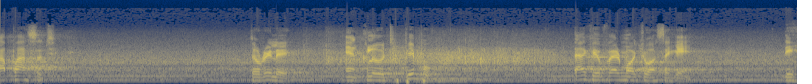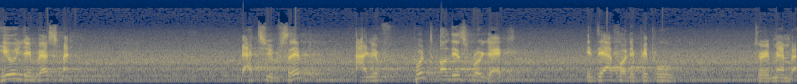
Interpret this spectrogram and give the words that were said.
capacity to really include people. Thank you very much once again. The huge investment that you've saved and you've put on this project is there for the people to remember.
